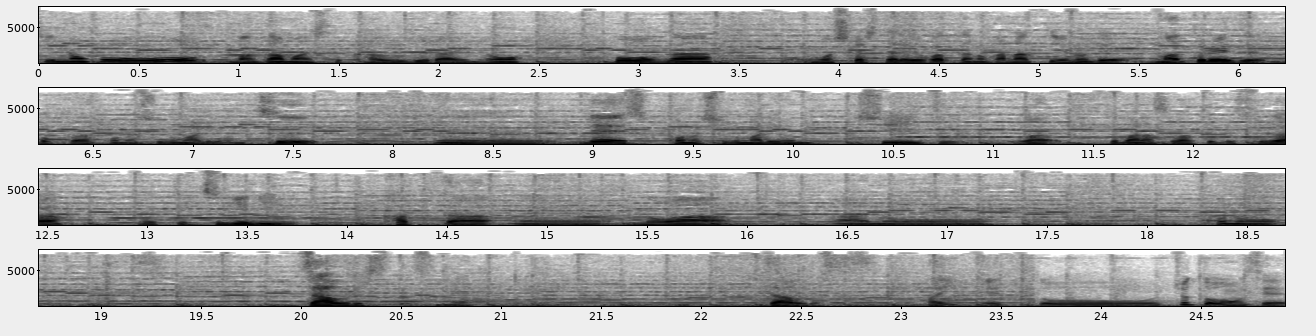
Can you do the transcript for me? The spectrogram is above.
ちの方を、まあ、我慢して買うぐらいの方が、もしかしたら良かったのかなっていうので、まあ、とりあえず僕はこのシグマリオン2、えー、で、このシグマリオンシリーズは手放すわけですが、えっ、と、次に買った、えー、のは、あのー、この、ザウルスですね。ザウルス。はい、えっと、ちょっと音声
